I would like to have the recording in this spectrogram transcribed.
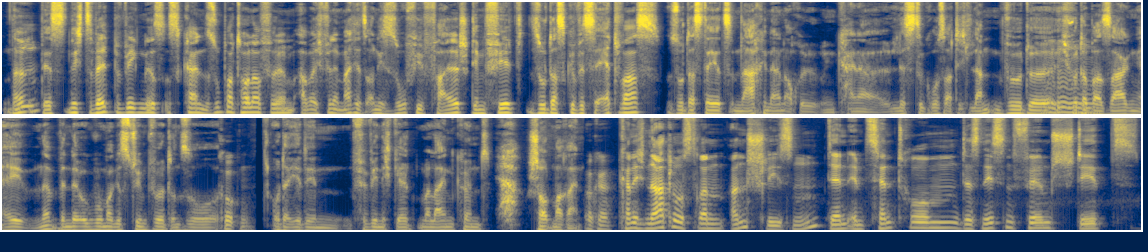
Ne? Mhm. Der ist nichts Weltbewegendes, ist kein super toller Film, aber ich finde, er macht jetzt auch nicht so viel falsch. Dem fehlt so das gewisse Etwas, so dass der jetzt im Nachhinein auch in keiner Liste großartig landen würde. Ich würde Mhm. aber sagen, hey, ne, wenn der irgendwo mal gestreamt wird und so, Gucken. oder ihr den für wenig Geld mal leihen könnt, ja, schaut mal rein. Okay. Kann ich nahtlos dran anschließen, denn im Zentrum des nächsten Films steht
